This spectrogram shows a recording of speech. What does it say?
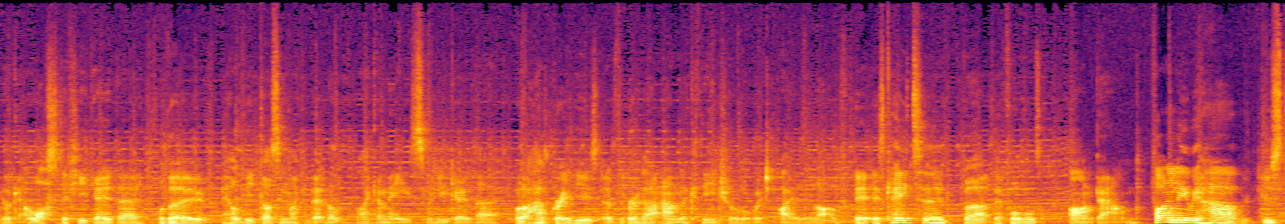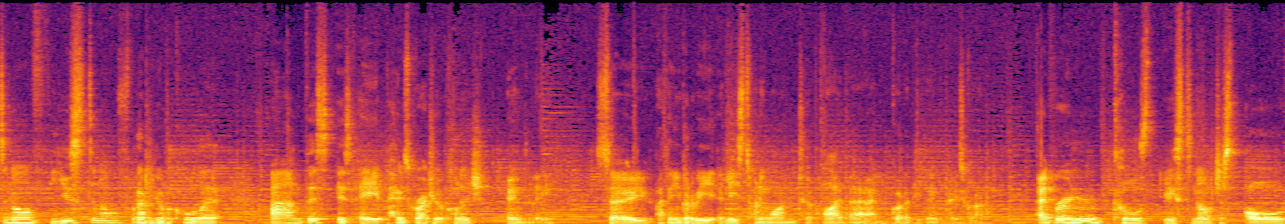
you'll get lost if you go there. Although Hild Bede does seem like a bit of a, like a maze when you go there. Although it has great views of the river and the cathedral, which I love. It is catered, but the formals aren't gowned. Finally, we have Ustinov, Ustinov, whatever you want to call it, and this is a postgraduate college only. So I think you've got to be at least 21 to apply there and you've got to be doing postgrad. Everyone calls Ustinov just old,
